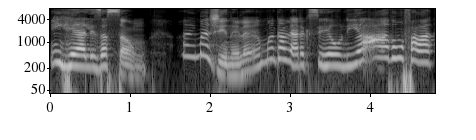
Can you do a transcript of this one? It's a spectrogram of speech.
em realização. Ah, imagina, ele é uma galera que se reunia. Ah, vamos falar.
